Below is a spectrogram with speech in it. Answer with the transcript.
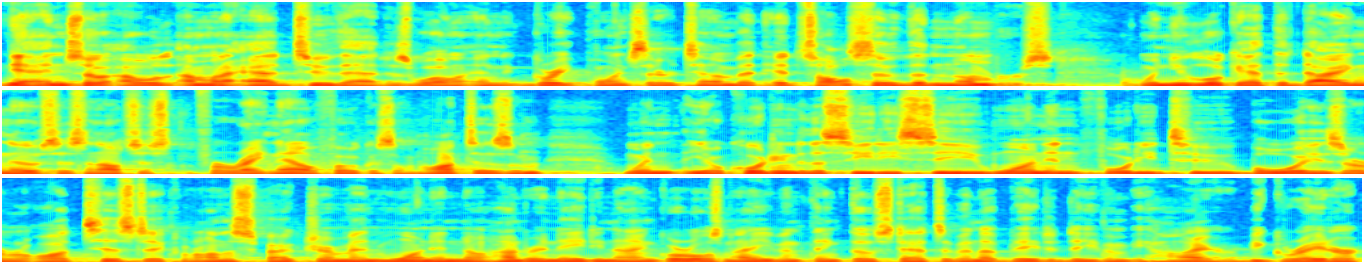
Yeah, and so I am going to add to that as well, and great points there, Tim, but it's also the numbers. When you look at the diagnosis, and I'll just for right now focus on autism, when you know according to the CDC, one in 42 boys are autistic or on the spectrum, and one in 189 girls. And I even think those stats have been updated to even be higher, be greater.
